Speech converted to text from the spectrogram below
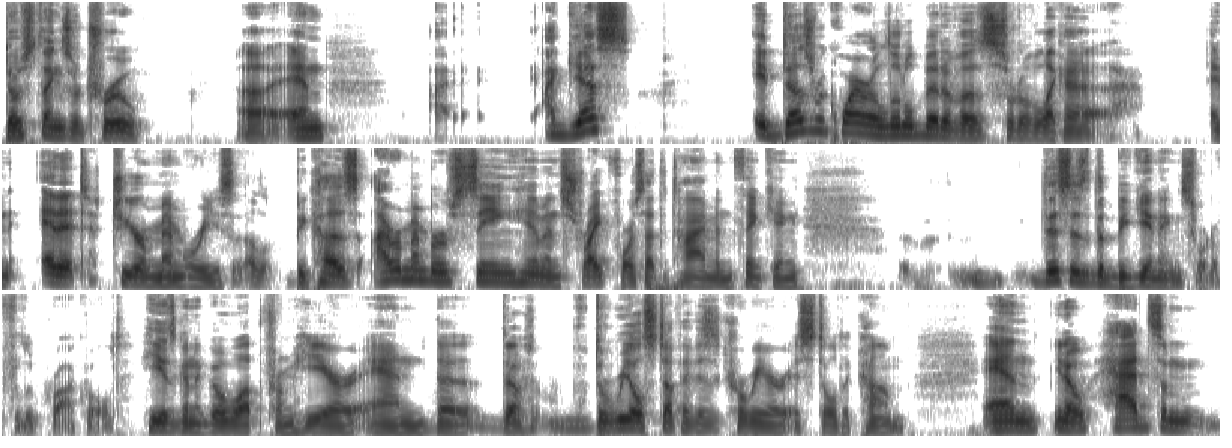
those things are true, uh, and I, I guess it does require a little bit of a sort of like a an edit to your memories because I remember seeing him in Strikeforce at the time and thinking this is the beginning sort of for Luke Rockhold. He is going to go up from here and the the the real stuff of his career is still to come and you know had some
